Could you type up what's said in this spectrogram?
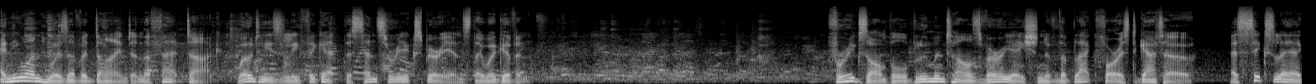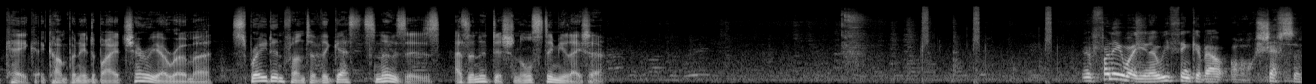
Anyone who has ever dined in the Fat Duck won't easily forget the sensory experience they were given. For example, Blumenthal's variation of the Black Forest Gâteau, a six-layer cake accompanied by a cherry aroma sprayed in front of the guests' noses as an additional stimulator. In a funny way, you know, we think about, oh, chefs are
